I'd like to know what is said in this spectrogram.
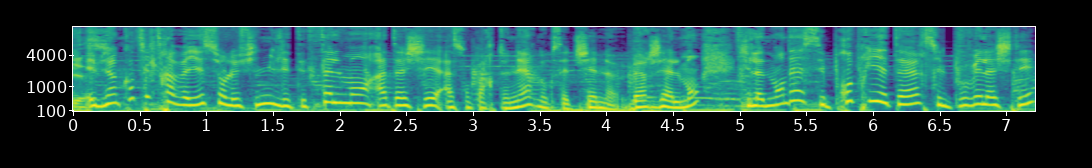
Yes. Et bien quand il travaillait sur le film, il était tellement attaché à son partenaire, donc cette chaîne berger allemand, qu'il a demandé à ses propriétaires s'ils pouvaient l'acheter.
